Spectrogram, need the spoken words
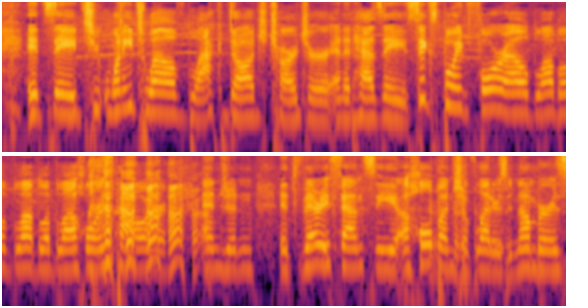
it's a 2012 black Dodge Charger, and it has a 6.4L blah blah blah blah blah horsepower engine. It's very fancy, a whole bunch of letters and numbers,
